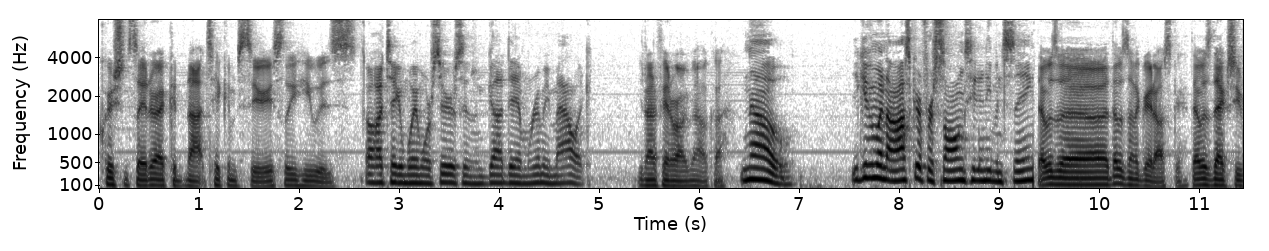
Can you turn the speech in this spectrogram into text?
Christian Slater. I could not take him seriously. He was. Oh, I take him way more seriously than goddamn Rami Malek. You're not a fan of Rami Malek, huh? No, You give him an Oscar for songs he didn't even sing. That was a that was not a great Oscar. That was actually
